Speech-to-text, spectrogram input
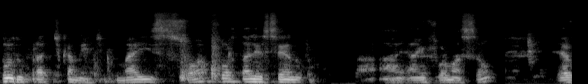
tudo praticamente, mas só fortalecendo a, a informação, é,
